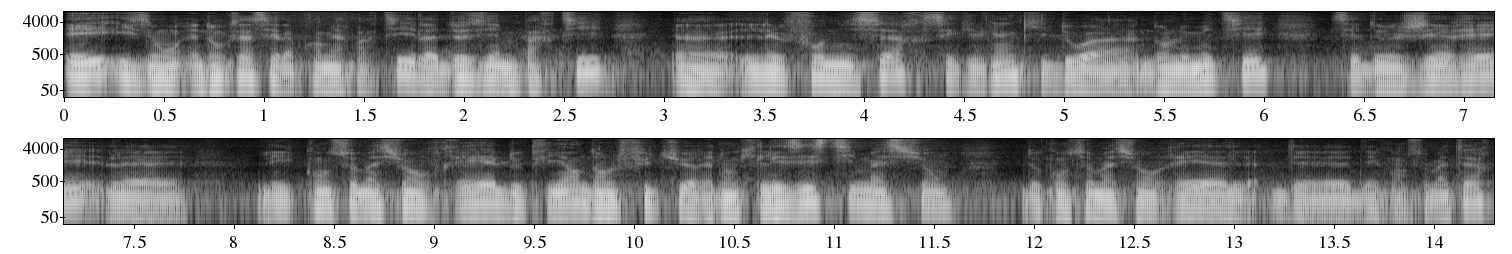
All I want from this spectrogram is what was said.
Et ils ont et donc ça c'est la première partie. Et la deuxième partie, euh, le fournisseur c'est quelqu'un qui doit dont le métier c'est de gérer le- les consommations réelles du client dans le futur. Et donc les estimations de consommation réelle de- des consommateurs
